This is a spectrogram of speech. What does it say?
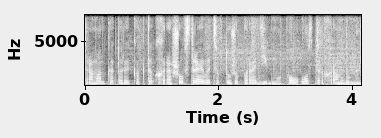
роман, который как-то хорошо встраивается в ту же парадигму. Пол Остер «Храм Луны».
